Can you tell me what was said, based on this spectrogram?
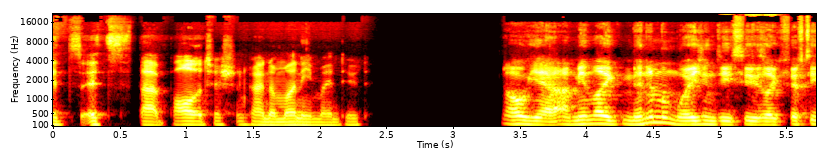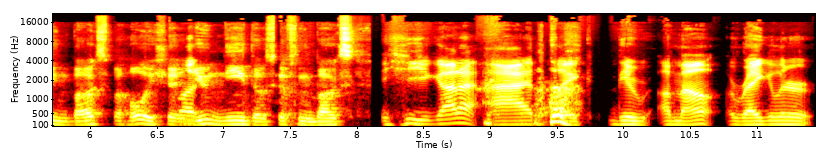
It's it's that politician kind of money, my dude. Oh yeah, I mean like minimum wage in DC is like fifteen bucks, but holy shit, But- you need those fifteen bucks. You gotta add like the amount a regular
